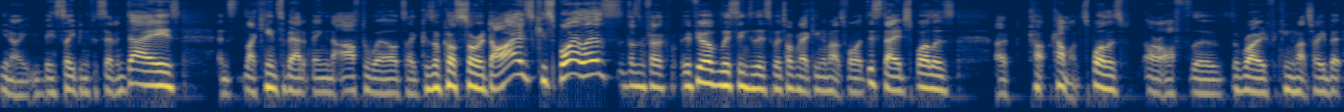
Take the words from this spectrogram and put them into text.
you know, you've been sleeping for seven days and like hints about it being the afterworld. So, cause of course Sora dies. Spoilers. It doesn't feel, if you're listening to this, we're talking about Kingdom Hearts 4 at this stage. Spoilers uh, come on, spoilers are off the, the road for Kingdom Hearts 3, but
